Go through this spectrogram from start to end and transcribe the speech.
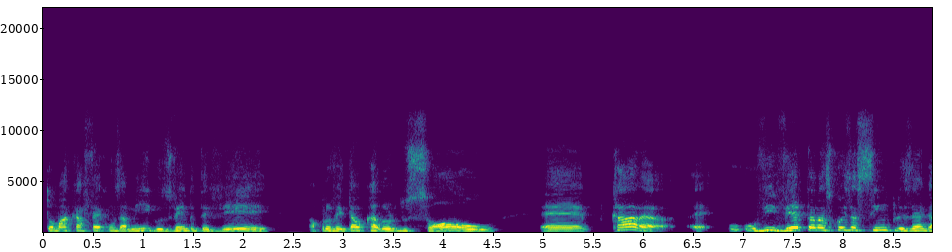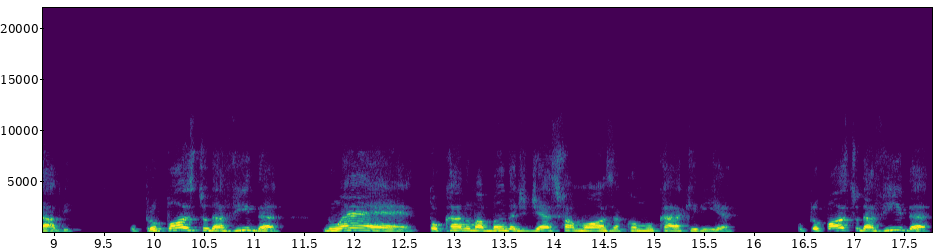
tomar café com os amigos, vendo TV, aproveitar o calor do sol. É, cara, é, o, o, viver está nas coisas simples, né, Gabi? O propósito da vida não é tocar numa banda de jazz famosa como o cara queria. O propósito da vida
